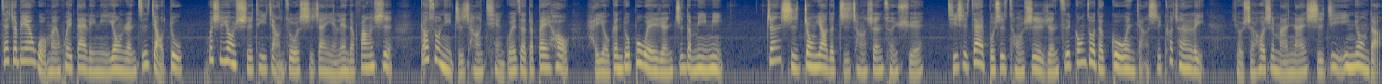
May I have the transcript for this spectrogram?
在这边我们会带领你用人资角度，或是用实体讲座实战演练的方式，告诉你职场潜规则的背后，还有更多不为人知的秘密。真实重要的职场生存学，其实在不是从事人资工作的顾问讲师课程里，有时候是蛮难实际应用的。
